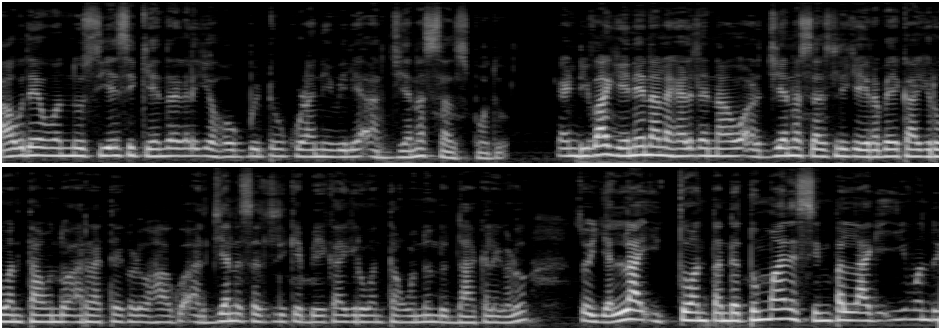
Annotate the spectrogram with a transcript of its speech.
ಯಾವುದೇ ಒಂದು ಸಿ ಎಸ್ ಸಿ ಕೇಂದ್ರಗಳಿಗೆ ಹೋಗ್ಬಿಟ್ಟು ಕೂಡ ನೀವಿಲ್ಲಿ ಅರ್ಜಿಯನ್ನು ಸಲ್ಲಿಸ್ಬೋದು. ಆ್ಯಂಡ್ ಇವಾಗ ಏನೇನೆಲ್ಲ ಹೇಳಿದೆ ನಾವು ಅರ್ಜಿಯನ್ನು ಸಲ್ಲಿಸಲಿಕ್ಕೆ ಇರಬೇಕಾಗಿರುವಂಥ ಒಂದು ಅರ್ಹತೆಗಳು ಹಾಗೂ ಅರ್ಜಿಯನ್ನು ಸಲ್ಲಿಸಲಿಕ್ಕೆ ಬೇಕಾಗಿರುವಂಥ ಒಂದೊಂದು ದಾಖಲೆಗಳು. ಸೊ ಎಲ್ಲ ಇತ್ತು ಅಂತಂದರೆ ತುಂಬಾ ಸಿಂಪಲ್ಲಾಗಿ ಈ ಒಂದು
